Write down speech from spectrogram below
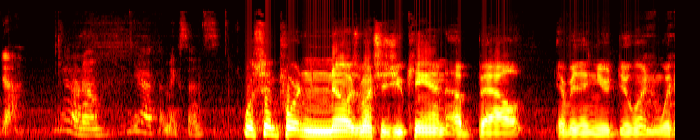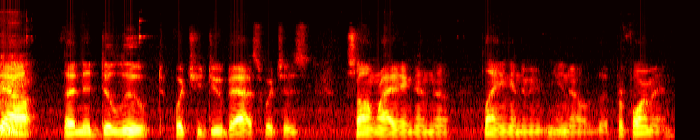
yeah. I don't know. Yeah, if that makes sense. Well, it's important to know as much as you can about everything you're doing without letting it dilute what you do best, which is songwriting and the playing and the, you know the performing.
